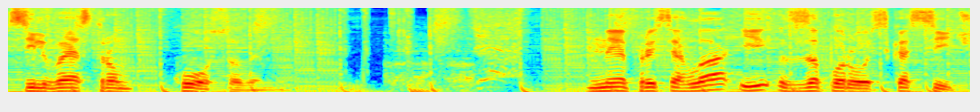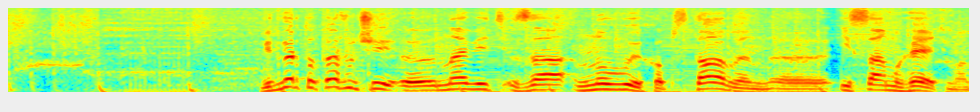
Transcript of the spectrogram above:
Сільвестром Косовим. Не присягла і Запорозька Січ. Відверто кажучи, е, навіть за нових обставин е, і сам гетьман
